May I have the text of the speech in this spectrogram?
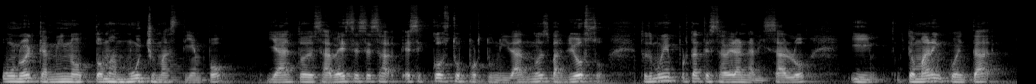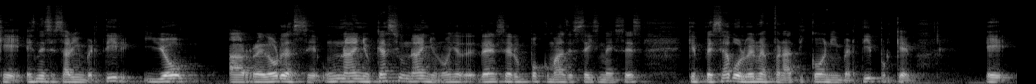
uno, el camino toma mucho más tiempo, ¿ya? Entonces a veces ese costo-oportunidad no es valioso. Entonces es muy importante saber analizarlo y tomar en cuenta que es necesario invertir. Yo alrededor de hace un año, casi un año, ¿no? Ya deben ser un poco más de seis meses, que empecé a volverme fanático en invertir porque eh,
